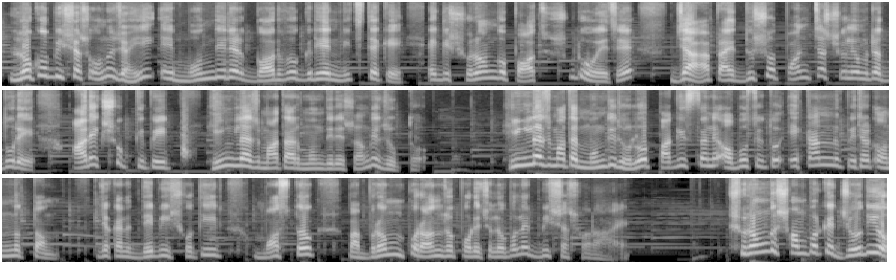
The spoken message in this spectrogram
লোকবিশ্বাস অনুযায়ী এই মন্দিরের গর্ভগৃহের নিচ থেকে একটি সুরঙ্গ পথ শুরু হয়েছে, যা প্রায় দুশো পঞ্চাশ কিলোমিটার দূরে আরেক শক্তিপীঠ হিংলাজ মাতার মন্দিরের সঙ্গে যুক্ত। হিংলাজ মাতার মন্দির হলো পাকিস্তানে অবস্থিত একান্ন পীঠের অন্যতম, যেখানে দেবী সতীর মস্তক বা ব্রহ্মরন্ধ্র পড়েছিল বলে বিশ্বাস করা হয়। সুরঙ্গ সম্পর্কে যদিও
